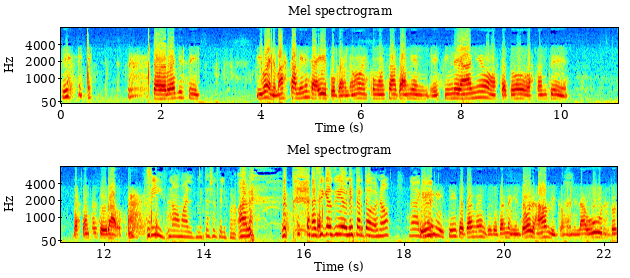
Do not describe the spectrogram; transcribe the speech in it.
sí, la verdad que sí. Y bueno, más también es la época, ¿no? Es como ya también el fin de año, está todo bastante bastante alterado. Sí, no, mal, me estalla el teléfono. Así que así deben estar todos, ¿no? Nada que ver. Sí, sí, totalmente, totalmente. Y en todos los ámbitos, en el laburo, todo,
